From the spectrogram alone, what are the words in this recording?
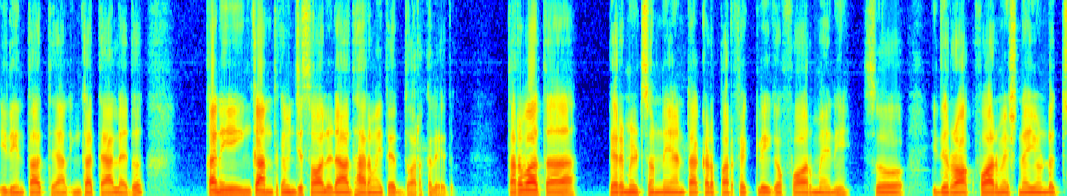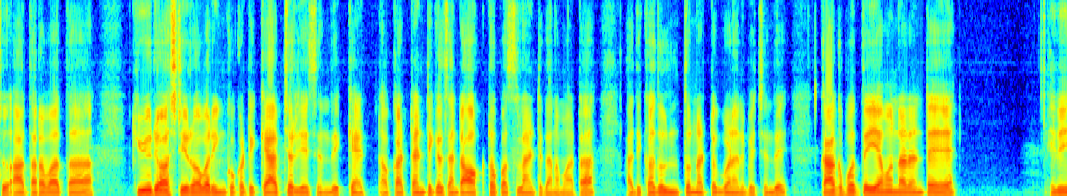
ఇది ఇంత తే- ఇంకా తేలేదు. కానీ ఇంకా అంతకుమించి సాలిడ్ ఆధారం అయితే దొరకలేదు. తర్వాత పిరమిడ్స్ ఉన్నాయంట అక్కడ పర్ఫెక్ట్లీగా ఫార్మ్ అయినాయి సో ఇది రాక్ ఫార్మేషన్ అయి ఉండొచ్చు. ఆ తర్వాత క్యూరియాసిటీ రోవర్ ఇంకొకటి క్యాప్చర్ చేసింది. ఒక టెంటికల్స్ అంటే ఆక్టోపస్ లాంటిది అనమాట అది కదులుతున్నట్టు కూడా అనిపించింది. కాకపోతే ఏమన్నాడంటే ఇది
